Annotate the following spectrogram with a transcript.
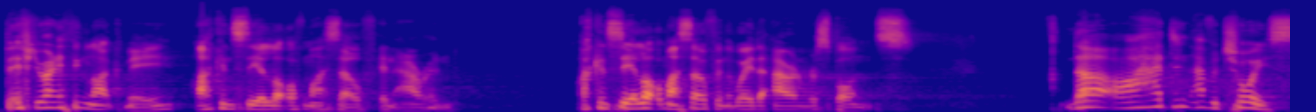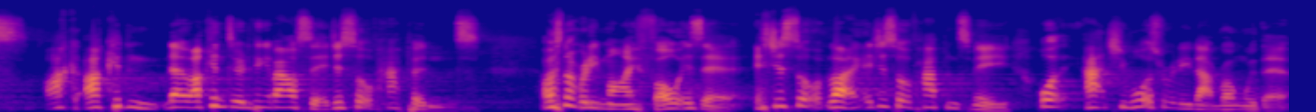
But if you're anything like me, I can see a lot of myself in Aaron. I can see a lot of myself in the way that Aaron responds. No, I didn't have a choice. I, I couldn't. No, I couldn't do anything about it. It just sort of happened. Oh, it's not really my fault, is it? It's just sort of like it just sort of happened to me. What actually? What's really that wrong with it?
